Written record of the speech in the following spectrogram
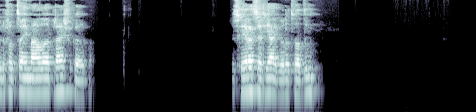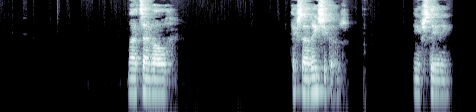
Kunnen voor twee maal uh, prijs verkopen. Dus Gerard zegt, ja, ik wil het wel doen. Maar het zijn wel extra risico's. Investering.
